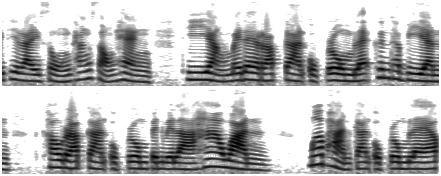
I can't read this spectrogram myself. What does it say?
วิทยาลัยสงฆ์ทั้งสองแห่ง ที่ยังไม่ได้รับการอบรมและขึ้นทะเบียน เข้ารับการอบรมเป็นเวลา 5 วัน เมื่อผ่านการอบรมแล้ว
